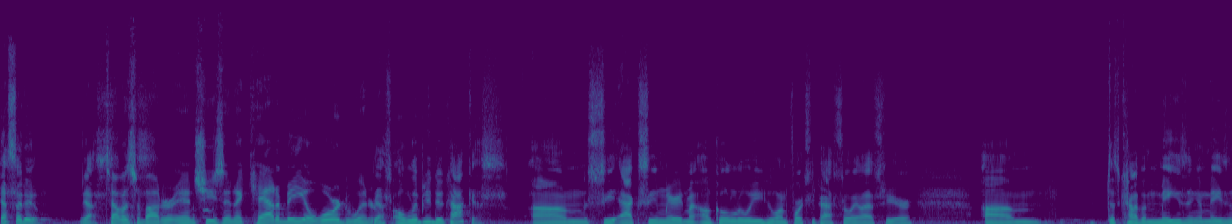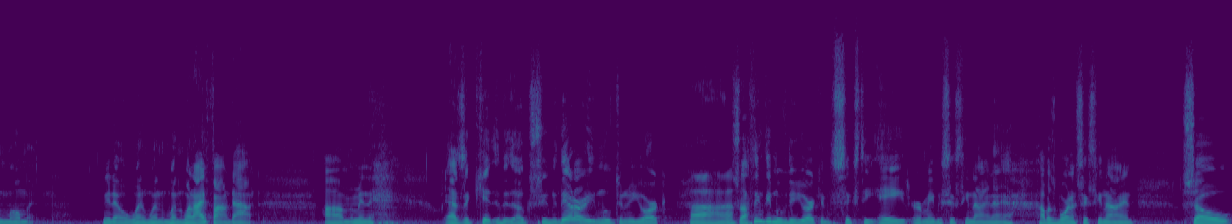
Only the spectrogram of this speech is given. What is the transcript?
Yes, I do. Yes. Tell yes. us about her, and she's an Academy Award winner. Yes, Olympia Dukakis. Um, she actually married my uncle Louis, who unfortunately passed away last year. Um, just kind of amazing, amazing moment. You know, when when when, when I found out. Um, I mean, as a kid, excuse me, they had already moved to New York. Uh-huh. So I think they moved to New York in '68 or maybe '69. I, I was born in '69. So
